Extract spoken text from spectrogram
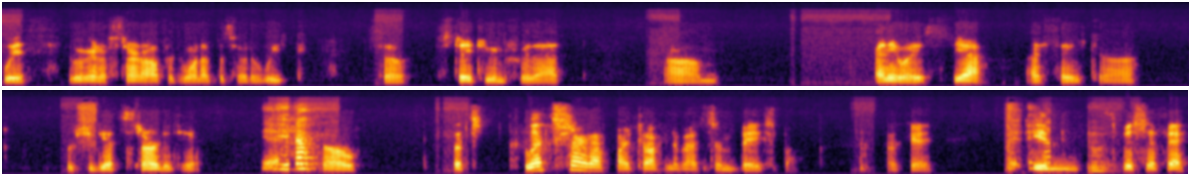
with we're gonna start off with one episode a week. So stay tuned for that. Um anyways, yeah, I think uh we should get started here. Yeah. So let's let's start off by talking about some baseball. Okay. In specific,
